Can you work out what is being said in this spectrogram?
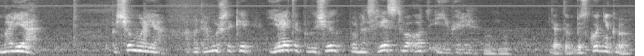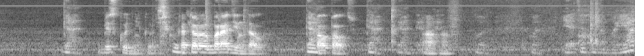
моя. Почему моя? А потому что таки я это получил по наследству от Игоря. Это в Бескудниково? Да, Бескудниково, Бескудниково. которую Бородин дал, да, Павел Павлович. да, да, да. Ага. Вот, вот. И это была моя.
